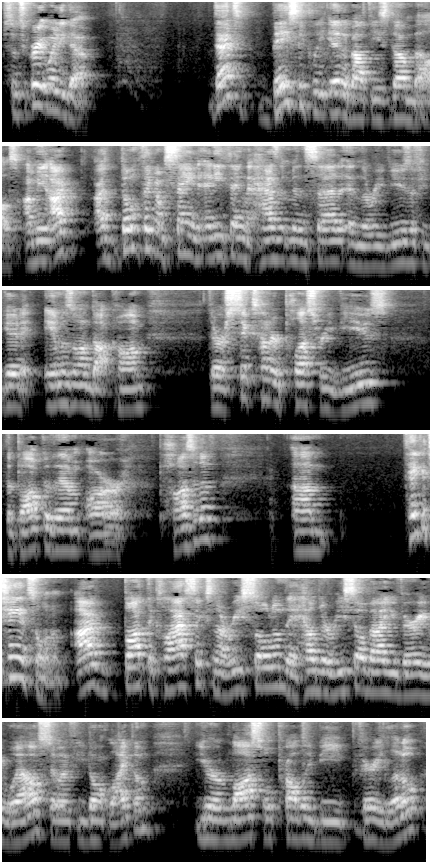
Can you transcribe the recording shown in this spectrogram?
so it's a great way to go. That's basically it about these dumbbells. I mean, I, I don't think I'm saying anything that hasn't been said in the reviews. If you go to Amazon.com, there are 600 plus reviews. The bulk of them are positive. Um, take a chance on them. I bought the classics and I resold them. They held their resale value very well. So if you don't like them, your loss will probably be very little.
